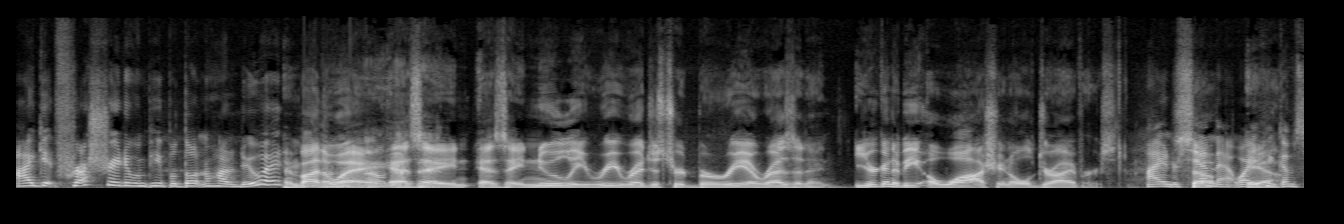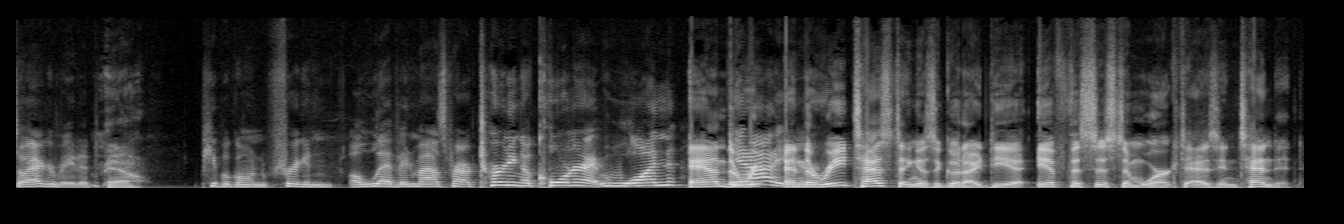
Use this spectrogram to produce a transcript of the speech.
I get frustrated when people don't know how to do it. And by the way, I don't as a as a newly re-registered Berea resident, you're going to be awash in old drivers. I understand So, that. Why do you think I'm so aggravated? Yeah. People going friggin' 11 miles per hour, turning a corner at one. And the Get re- and the retesting is a good idea if the system worked as intended.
